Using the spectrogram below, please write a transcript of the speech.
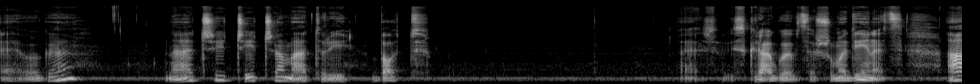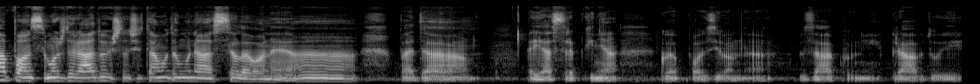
evo ga. Znači, Čiča Matori Bot. Eto, iz Kragujevca, Šumadinac. A, pa on se možda raduje što će tamo da mu nasele one, a, pa da, ja srpkinja koja pozivam na zakon i pravdu i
